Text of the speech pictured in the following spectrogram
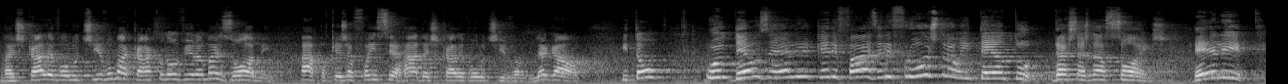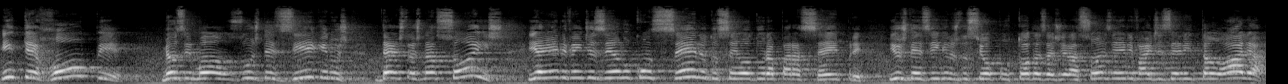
Na escala evolutiva, o macaco não vira mais homem. Ah, porque já foi encerrada a escala evolutiva. Legal. Então, O Deus, ele que ele faz, ele frustra o intento destas nações. Ele interrompe, meus irmãos, os desígnios destas nações. E aí ele vem dizendo: o conselho do Senhor dura para sempre, e os desígnios do Senhor por todas as gerações. E ele vai dizer então: olha,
